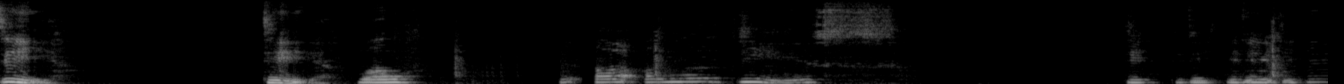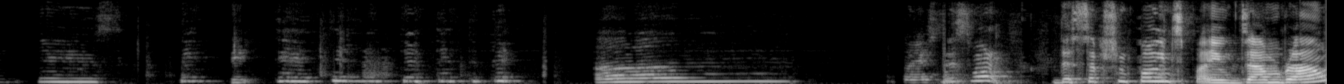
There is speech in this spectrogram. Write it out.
D. D. Well, there are a lot of D's. D, D, D, D, D, D, D, D's. Um, where's this one? Deception Points by Dan Brown.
